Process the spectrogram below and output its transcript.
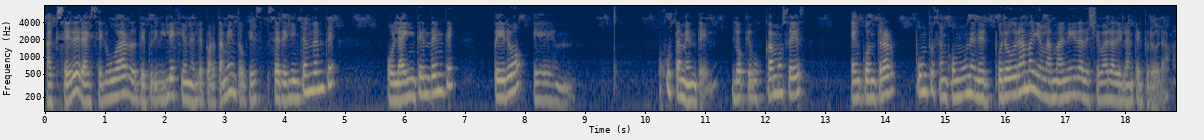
acceder a ese lugar de privilegio en el departamento, que es ser el intendente o la intendente, pero eh, justamente lo que buscamos es encontrar puntos en común en el programa y en la manera de llevar adelante el programa.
